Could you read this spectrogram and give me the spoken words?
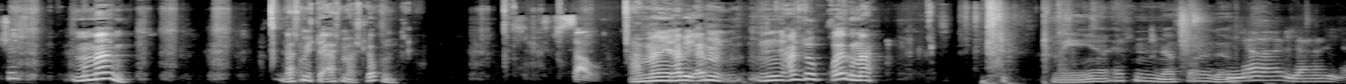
Tschüss. Mama, lass mich da erstmal schlucken. Sau. Ach man, jetzt habe ich eben also voll gemacht. Mehr Essen in der Folge. La, la, la.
